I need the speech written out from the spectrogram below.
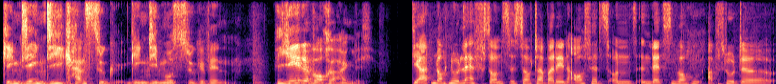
Gegen, gegen die kannst du, gegen die musst du gewinnen. Wie jede Woche eigentlich. Die hatten doch nur Lev, sonst ist doch da bei den Auswärts und in den letzten Wochen absolute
